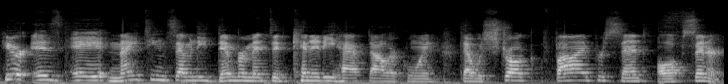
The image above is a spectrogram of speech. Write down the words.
here is a 1970 Denver minted Kennedy half dollar coin that was struck 5% off center.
